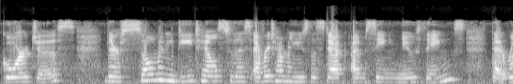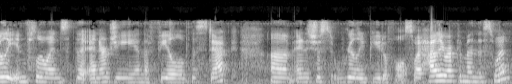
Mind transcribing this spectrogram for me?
gorgeous. There's so many details to this. Every time I use this deck, I'm seeing new things that really influence the energy and the feel of this deck. Um, and it's just really beautiful. So I highly recommend this one.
